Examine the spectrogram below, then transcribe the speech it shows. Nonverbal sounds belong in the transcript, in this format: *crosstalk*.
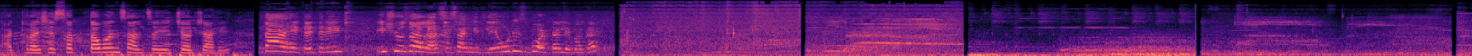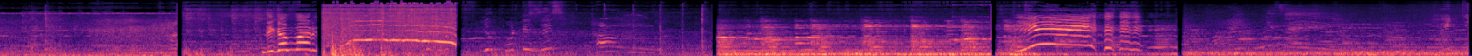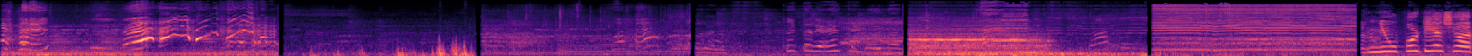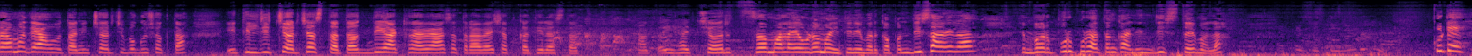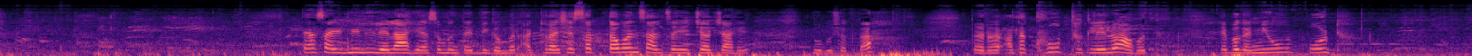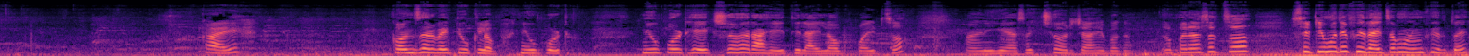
अठराशे सत्तावन्न सालचं हे चर्च आहे. आता आहे काहीतरी इश्यू झाला असं सांगितलं. एवढीच बॉटल आहे बघा. दिगंबर! काहीतरी आहे न्यूपोर्ट या शहरामध्ये आहोत आणि चर्च बघू शकता. येथील जी चर्च असतात अगदी अठराव्या सतराव्या शतकातील असतात. आता ह्या चर्चचं मला एवढं माहिती नाही बरं का पण दिसायला हे भरपूर पुरातनकालीन दिसतंय मला. कुठे? त्या साईडने लिहिलेलं आहे असं म्हणतायत दिगंबर. अठराशे सत्तावन्न सालचं हे चर्च आहे. बघू शकता. तर आता खूप थकलेलो आहोत. हे बघा न्यू पोर्ट काय? Conservative club Newport Newport हे एक शहर आहे येथील आय लॉब पॉईंटचं आणि हे असं चर्च आहे बघा. आपण असंच सिटीमध्ये फिरायचं म्हणून फिरतोय.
